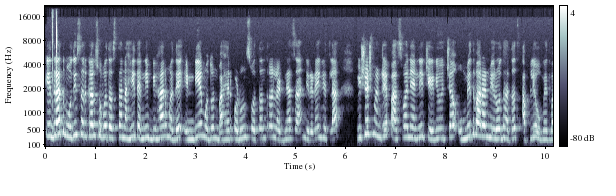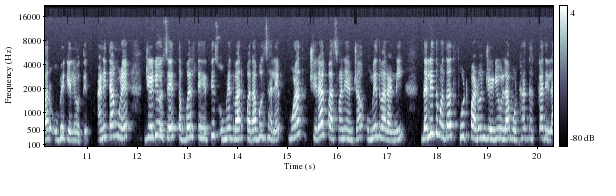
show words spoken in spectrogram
केंद्रात मोदी सरकार सोबत असतानाही त्यांनी बिहारमध्ये एनडीए मधून बाहेर पडून स्वतंत्र लढण्याचा निर्णय घेतला. विशेष म्हणजे पासवान यांनी जेडीयूच्या उमेदवारांविरोधातच आपले उमेदवार उभे केले होते. आणि त्यामुळे जेडीयूचे तब्बल तेहतीस उमेदवार पराभूत झाले. मुळात चिराग पासवान यांच्या उमेदवारांनी दलित मतात फूट पाडून जेडीयूला मोठा धक्का दिला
